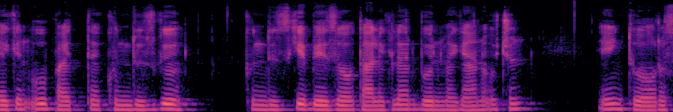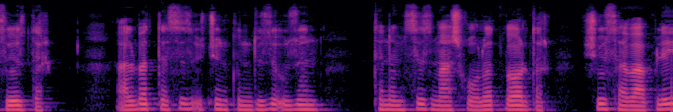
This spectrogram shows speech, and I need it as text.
lekin u paytda kunduzgi kunduzgi bezovtaliklar bo'lmagani uchun eng to'g'ri so'zdir. Albatta siz uchun kunduzi uzun tinimsiz mashg'ulot bordir. Shu sababli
